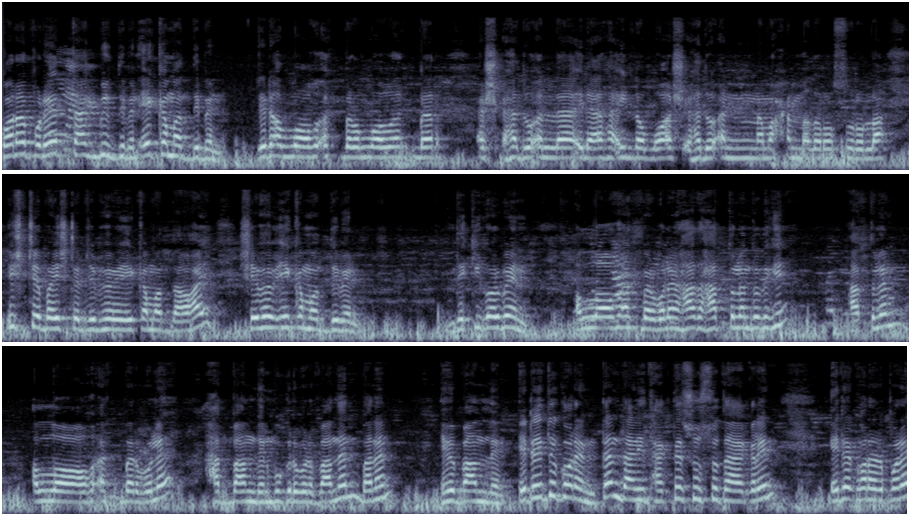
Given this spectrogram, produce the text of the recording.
করার পরে তাকবির দিবেন, একামাত দিবেন, যেটা আল্লাহ আকবর আল্লাহ আকবর, আশহাদু আল্লাহ ইলাহা ইল্লাল্লাহ, আশহাদু আন্না মুহাম্মাদ রাসূলুল্লাহ, স্টেপ বাই স্টেপ যেভাবে একামত দেওয়া হয়, সেভাবে একামত দিবেন। দিয়ে কী করবেন? আল্লাহ আকবর বলেন, হাত হাত তোলেন তো দেখি, হাত তোলেন, আল্লাহ আকবর বলে হাত বাঁধেন, বুকের উপরে বাঁধেন বাঁধেন এভাবে বাঁধলেন। এটাই তো করেন। তাই? দাঁড়িয়ে থাকতে সুস্থ থাকাকালীন এটা করার পরে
